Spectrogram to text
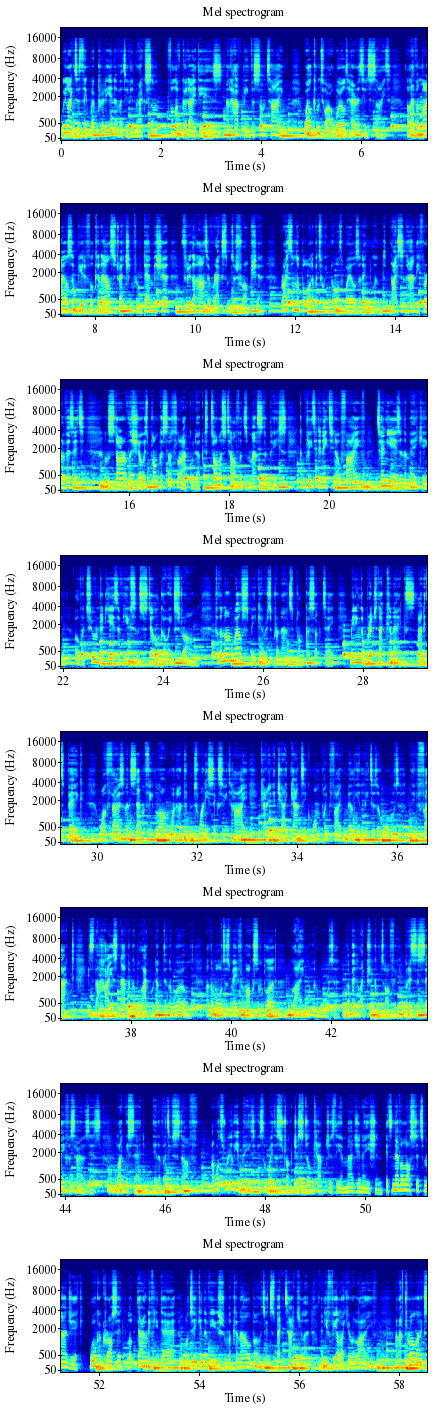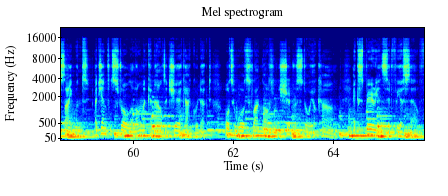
We like to think we're pretty innovative in Wrexham, full of good ideas, and have been for some time. Welcome to our World Heritage Site, 11 miles of beautiful canal stretching from Denbighshire through the heart of Wrexham to Shropshire, right on the border between North Wales and England, nice and handy for a visit. And the star of the show is Pontcysyllte Aqueduct, Thomas Telford's masterpiece, completed in 1805, 10 years in the making, over 200 years of use and still going strong. For the non-Welsh speaker, it's pronounced Pontcysyllte, meaning the bridge that connects, and it's big, 1,007 feet long, 126 feet high, carrying a gigantic 1.5 million litres of water. In fact, it's the highest navigable aqueduct in the world, and the mortar's made from oxen blood, lime, and water. A bit like trickle toffee, but it's as safe as houses. Like we said, innovative stuff. And what's really amazing is the way the structure still captures the imagination. It's never lost its magic. Walk across it, look down if you dare, or take in the views from a canal boat. It's spectacular, and you feel like you're alive. And after all that excitement, a gentle stroll along the canal to Chirk Aqueduct or towards Llangollen should restore your calm. Experience it for yourself.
